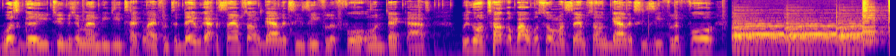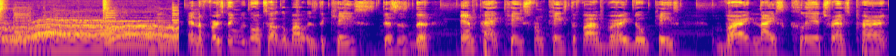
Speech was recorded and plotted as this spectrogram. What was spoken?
What's good, YouTube? It's your man BG Tech Life, and today we got the Samsung Galaxy Z Flip 4 on deck, guys. We're gonna talk about what's on my Samsung Galaxy Z Flip 4. And the first thing we're gonna talk about is the case. This is the Impact case from Casetify, very dope case. Very nice, clear, transparent,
